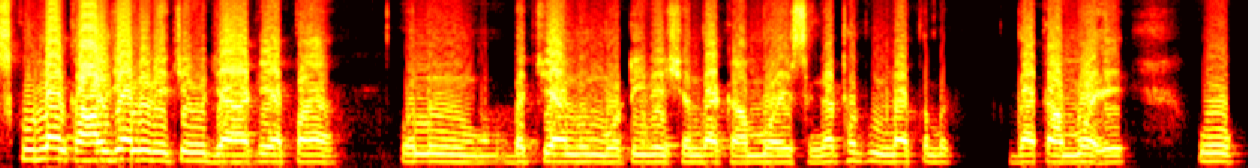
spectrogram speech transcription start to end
ਸਕੂਲਾਂ, ਕਾਲਜਾਂ ਦੇ ਵਿੱਚ ਉਹ ਜਾ ਕੇ ਆਪਾਂ ਉਹਨੂੰ ਬੱਚਿਆਂ ਨੂੰ ਮੋਟੀਵੇਸ਼ਨ ਦਾ ਕੰਮ ਹੋਏ, ਸੰਗਠਨਾਤਮਕ ਦਾ ਕੰਮ ਹੋਏ, ਉਹ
